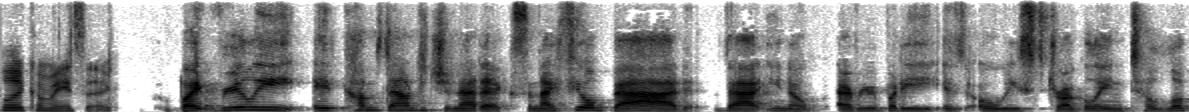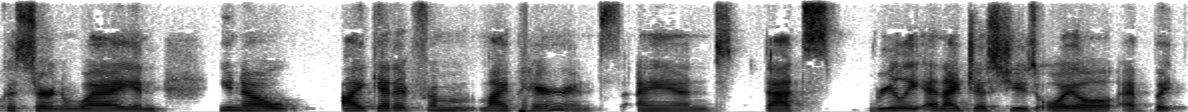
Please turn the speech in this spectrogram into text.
Look amazing. But really, it comes down to genetics. And I feel bad that, you know, everybody is always struggling to look a certain way. And, you know, I get it from my parents. And that's really, and I just use oil, uh, but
